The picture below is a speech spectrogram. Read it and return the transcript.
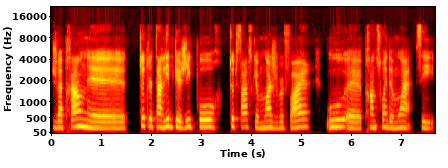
je vais prendre euh, tout le temps libre que j'ai pour tout faire ce que moi je veux faire ou euh, prendre soin de moi. C'est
